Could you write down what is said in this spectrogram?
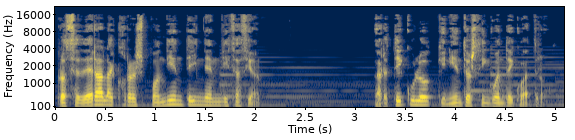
procederá la correspondiente indemnización. Artículo 554.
